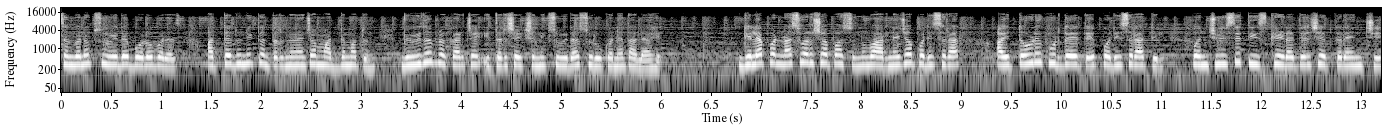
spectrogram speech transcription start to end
संगणक सुविधेबरोबरच अत्याधुनिक तंत्रज्ञानाच्या माध्यमातून विविध प्रकारच्या इतर शैक्षणिक सुविधा सुरू करण्यात आल्या आहेत. गेल्या पन्नास वर्षापासून वारणेच्या परिसरात ऐतवडे खुर्द येथे परिसरातील पंचवीस ते तीस खेड्यातील शेतकऱ्यांची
